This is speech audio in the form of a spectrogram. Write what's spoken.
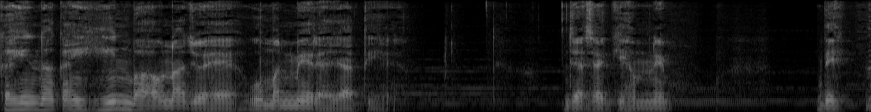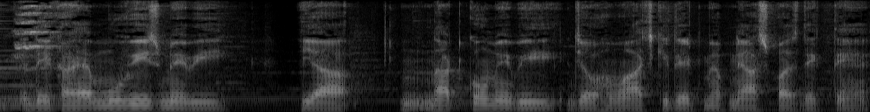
कहीं ना कहीं हीन भावना जो है, वो मन में रह जाती है। जैसा कि हमने देख, देखा है मूवीज़ में भी, या नाटकों में भी जो हम आज की डेट में अपने आसपास देखते हैं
